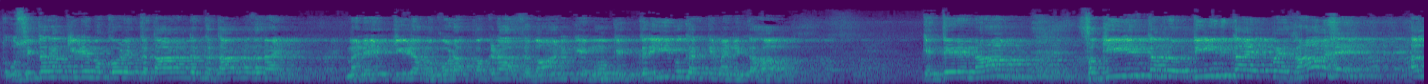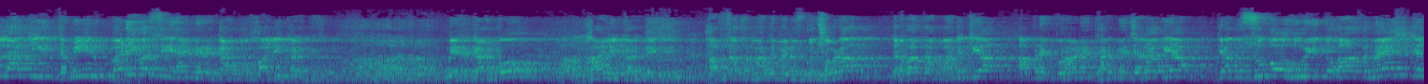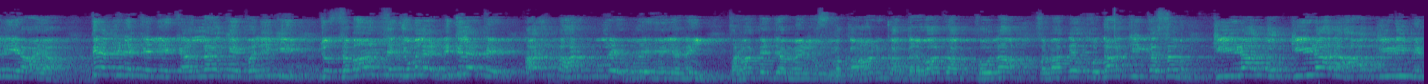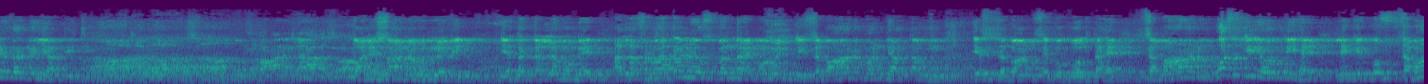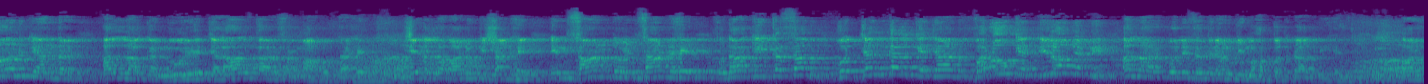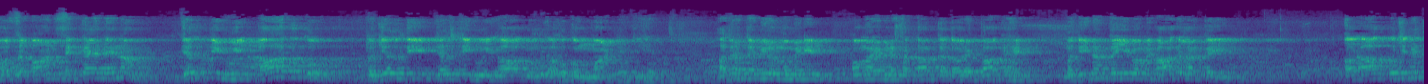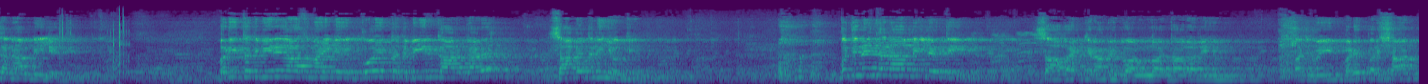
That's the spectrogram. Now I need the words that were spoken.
तो उसी तरह कीड़े मकोड़े कतार अंदर कतार नज़र आए मैंने एक कीड़ा मकोड़ा पकड़ा, जबान के मुँह के करीब करके मैंने कहा कि तेरे नाम फकीर कमरुद्दीन का एक पैगाम है। अल्लाह की ज़मीन बड़ी वसी है, मेरे घर को खाली कर दे। मेरे घर को खाली कर दे। हफ़्ता फरमाते मैंने उसको छोड़ा दरवाज़ा बंद किया अपने पुराने घर में चला गया। जब सुबह हुई तो आजमैश के लिए आया। देखने के लिए कि अल्लाह के वली की जो जबान से जुमले निकले थे हर पहर पूरे हुए हैं या नहीं? फरमाते जब मैंने उस मकान का दरवाज़ा खोला फरमाते खुदा की कसम कीड़ा तो कीड़ा रहा कीड़ी भी नज़र नहीं आती थी। अल्लाह फरमाता मैं उस बंदा मोमिन की जबान बन जाता हूँ जिस जबान से वो बोलता है, जबान उसकी होती है, लेकिन उस जबान के अंदर अल्लाह का नूर जलाल कार फरमा होता है। ये अल्लाह वालों की शान है। इंसान तो इंसान रहे, खुदा की कसम, वो जंगल के जानवरों के दिलों में भी अल्लाह रब्बुल इज़्ज़त ने उनकी मोहब्बत डाल दी है। और वो जबान से कह देना, जलती हुई आग को तो जल्दी जलती हुई आग उनका हुक्म मान लेती है। हज़रत अमीर उमर इबन खत्ताब का दौरे पाक है। मदीना तय्यबा में आग लग गई और आग बुझने का नाम नहीं लेती। बड़ी तदबीरें आजमाई गई। कोई तदबीर कारगर साबित नहीं होती। बुझने का नाम नहीं लेती। साहबा किराम अजमैन बड़े परेशान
